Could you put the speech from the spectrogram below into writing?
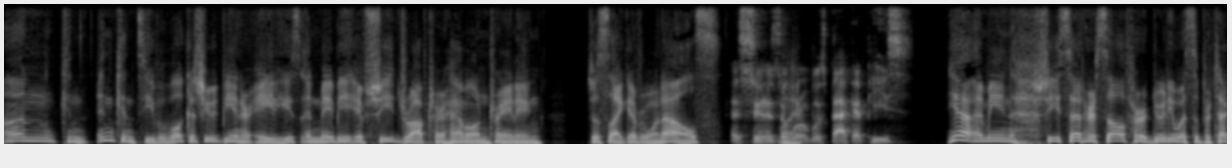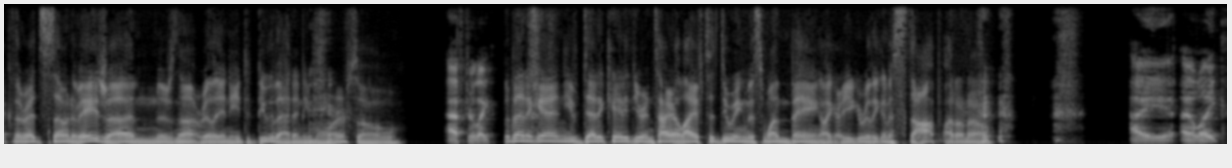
inconceivable because she would be in her 80s, and maybe if she dropped her Hamon training, just like everyone else, As soon as the Like- world was back at peace. yeah, I mean, she said herself her duty was to protect the Red Stone of Asia, and there's not really a need to do that anymore. so, After like but then again, you've dedicated your entire life to doing this one thing. Like, are you really going to stop? I don't know. I I like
